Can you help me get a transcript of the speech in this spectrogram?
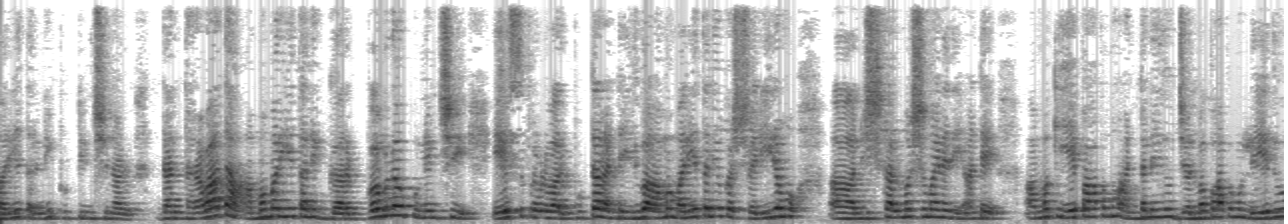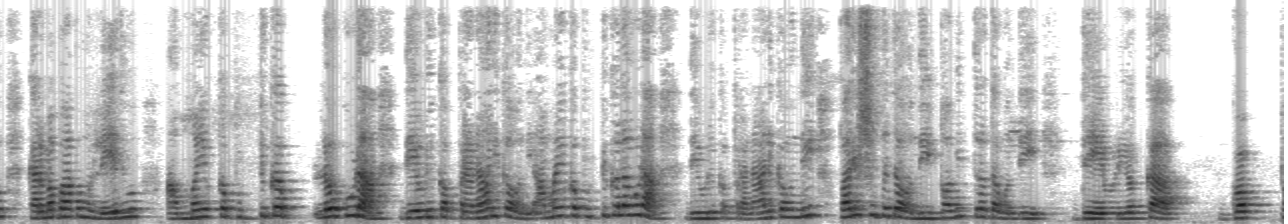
మరియ తల్లిని పుట్టించినాడు. దాని తర్వాత అమ్మ మరియ తల్లి గర్భంలో నుంచి ఏసుప్రభుడు వారు పుట్టాలంటే ఇదిగో అమ్మ మరియ తల్లి యొక్క శరీరము నిష్కల్మషమైనది. అంటే అమ్మకి ఏ పాపము అంటలేదు జన్మ పాపము లేదు కర్మ పాపము లేదు. అమ్మ యొక్క పుట్టుకలో కూడా దేవుడి యొక్క ప్రణాళిక ఉంది. అమ్మ యొక్క పుట్టుకలో కూడా దేవుడి యొక్క ప్రణాళిక ఉంది పరిశుద్ధత ఉంది పవిత్రత ఉంది. దేవుడి యొక్క గొప్ప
